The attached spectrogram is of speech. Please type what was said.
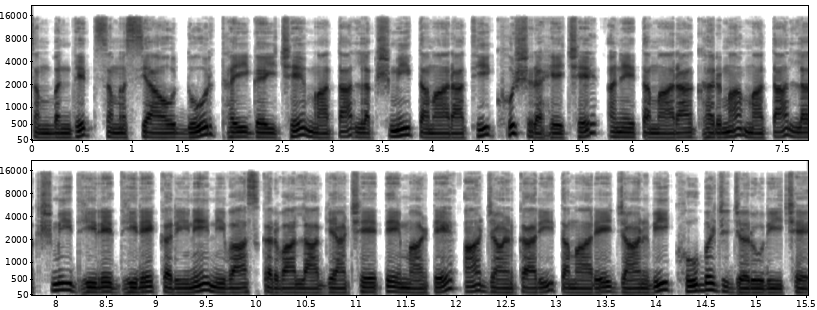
સંબંધિત સમસ્યાઓ દૂર થઈ ગઈ છે. માતા લક્ષ્મી તમારાથી ખુશ રહે છે અને તમારા ઘરમાં માતા લક્ષ્મી ધીરે ધીરે કરીને નિવાસ કરવા લાગ્યા છે. તે માટે આ જાણકારી તમારે જાણવી ખૂબ જ જરૂરી છે.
